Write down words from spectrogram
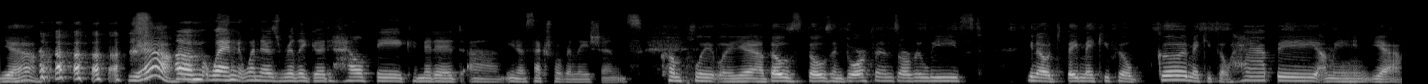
yeah yeah um when when there's really good healthy committed um you know sexual relations. Completely yeah. Those those endorphins are released. You know they make you feel good make you feel happy. I mean yeah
